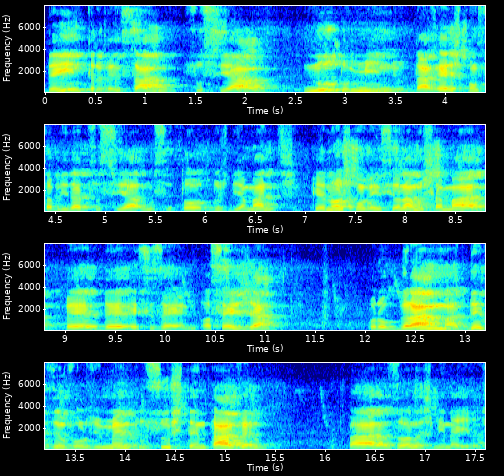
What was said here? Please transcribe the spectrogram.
de intervenção social no domínio da responsabilidade social no setor dos diamantes, que nós convencionamos chamar PDSM, ou seja, Programa de Desenvolvimento Sustentável para as Zonas Mineiras.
